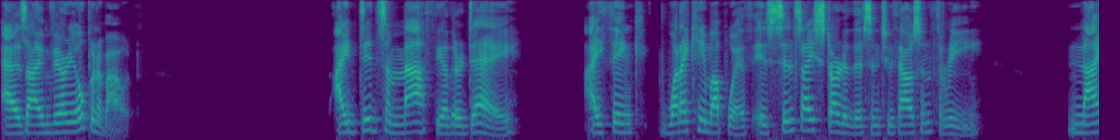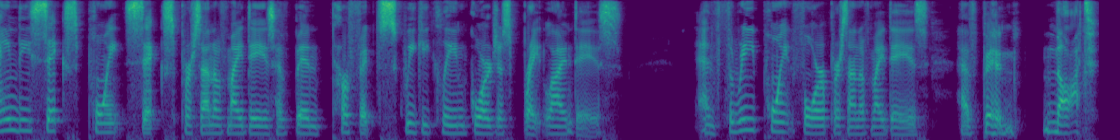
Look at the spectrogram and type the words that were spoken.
as I'm very open about. I did some math the other day. I think what I came up with is since I started this in 2003, 96.6% of my days have been perfect, squeaky clean, gorgeous, bright line days. And 3.4% of my days have been not.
